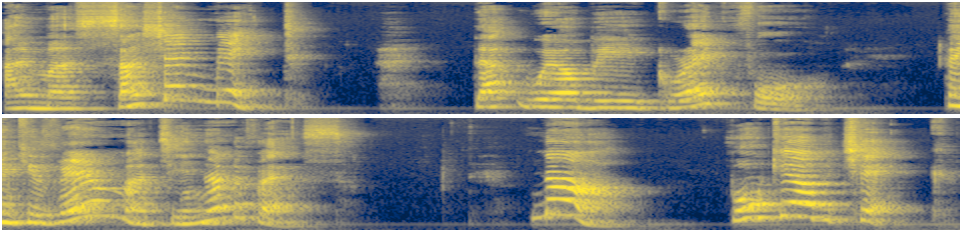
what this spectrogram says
I'm a sunshine mate, that will be grateful. Thank you very much in advance. Now, vocab check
